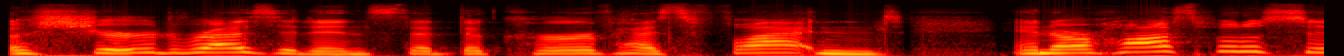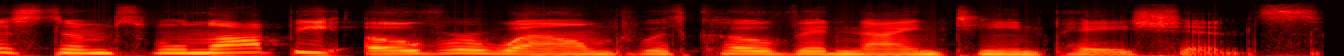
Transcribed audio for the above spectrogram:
assured residents that the curve has flattened and our hospital systems will not be overwhelmed with COVID 19 patients.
